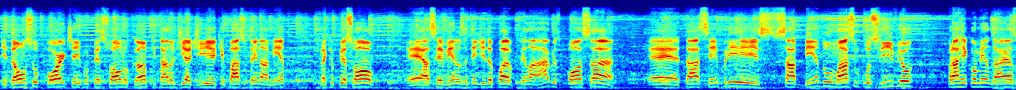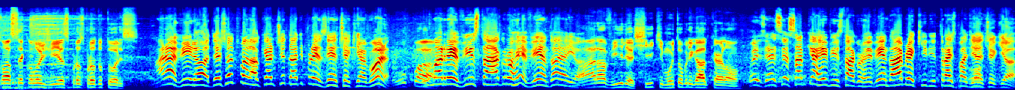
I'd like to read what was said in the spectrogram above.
que dão um suporte aí para o pessoal no campo, que está no dia a dia, que passa o treinamento, para que o pessoal, é, as revendas atendidas pela Agros, possa estar é, tá sempre sabendo o máximo possível para recomendar as nossas tecnologias para os produtores. Maravilha, ó, deixa eu te falar, eu quero te dar de presente aqui agora Opa. uma revista Agro Revenda, olha aí, ó. Maravilha, chique, muito obrigado, Carlão. Pois é, você sabe que a revista Agro Revenda abre aqui de trás para diante aqui, ó.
